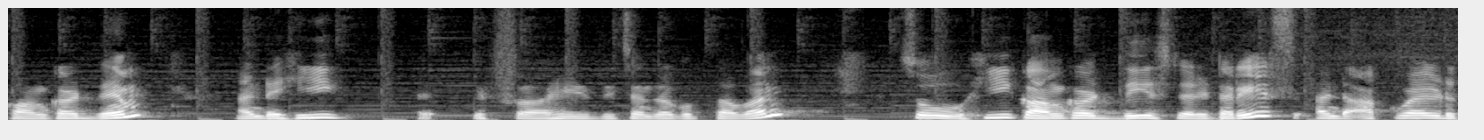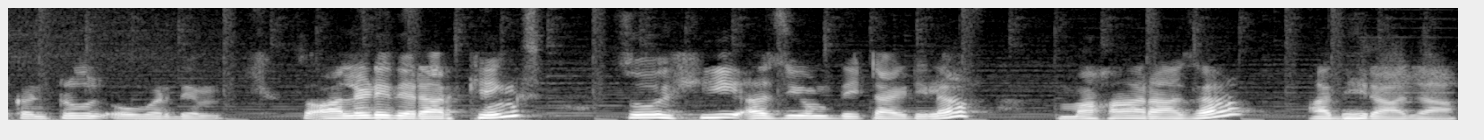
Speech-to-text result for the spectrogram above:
conquered them, and he, if uh, he is the Chandragupta one, so he conquered these territories and acquired control over them. So already there are kings so he assumed the title of Maharaja Adhiraja.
